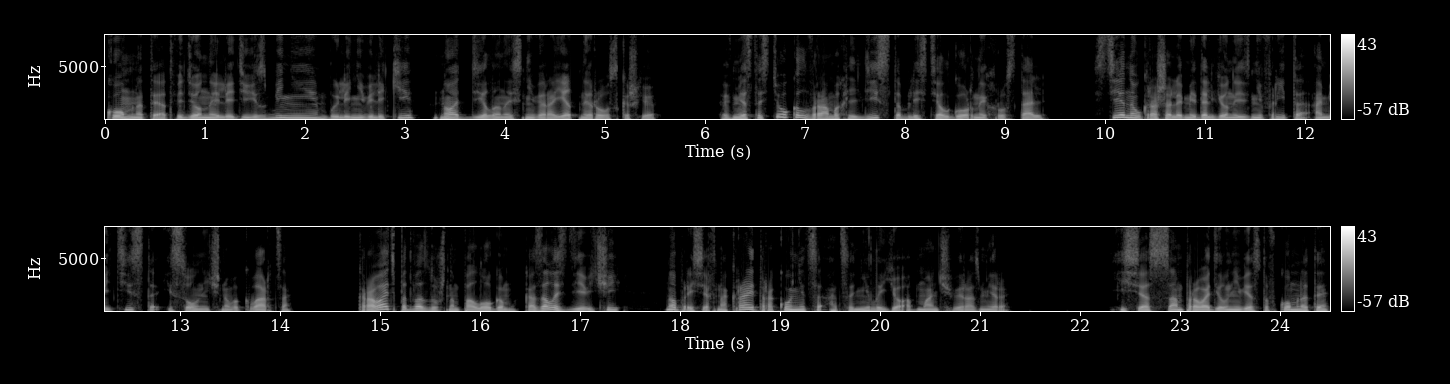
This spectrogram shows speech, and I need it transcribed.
Комнаты, отведенные леди Юзбинии, были невелики, но отделаны с невероятной роскошью. Вместо стекол в рамах льдиста блестел горный хрусталь, стены украшали медальоны из нефрита, аметиста и солнечного кварца. Кровать под воздушным пологом казалась девичьей, но, присев на край, драконица оценила ее обманчивые размеры. Исиас сам проводил невесту в комнаты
